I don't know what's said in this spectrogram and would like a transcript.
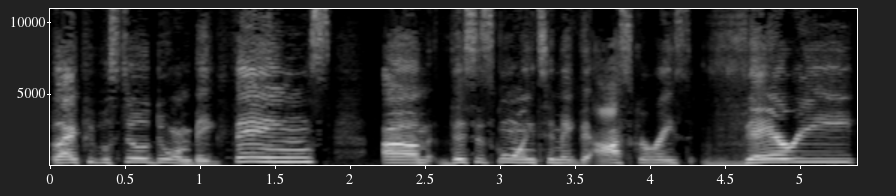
black people still doing big things. Um, this is going to make the Oscar race very,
